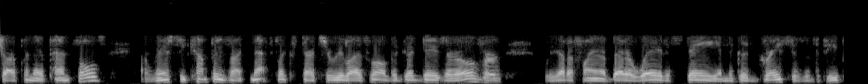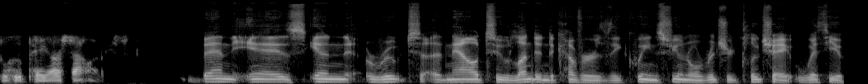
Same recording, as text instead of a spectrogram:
sharpen their pencils. We're going to see companies like Netflix start to realize, well, the good days are over. We got to find a better way to stay in the good graces of the people who pay our salaries. Ben is en route uh, now to London to cover the Queen's funeral. Richard Cloutier with you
